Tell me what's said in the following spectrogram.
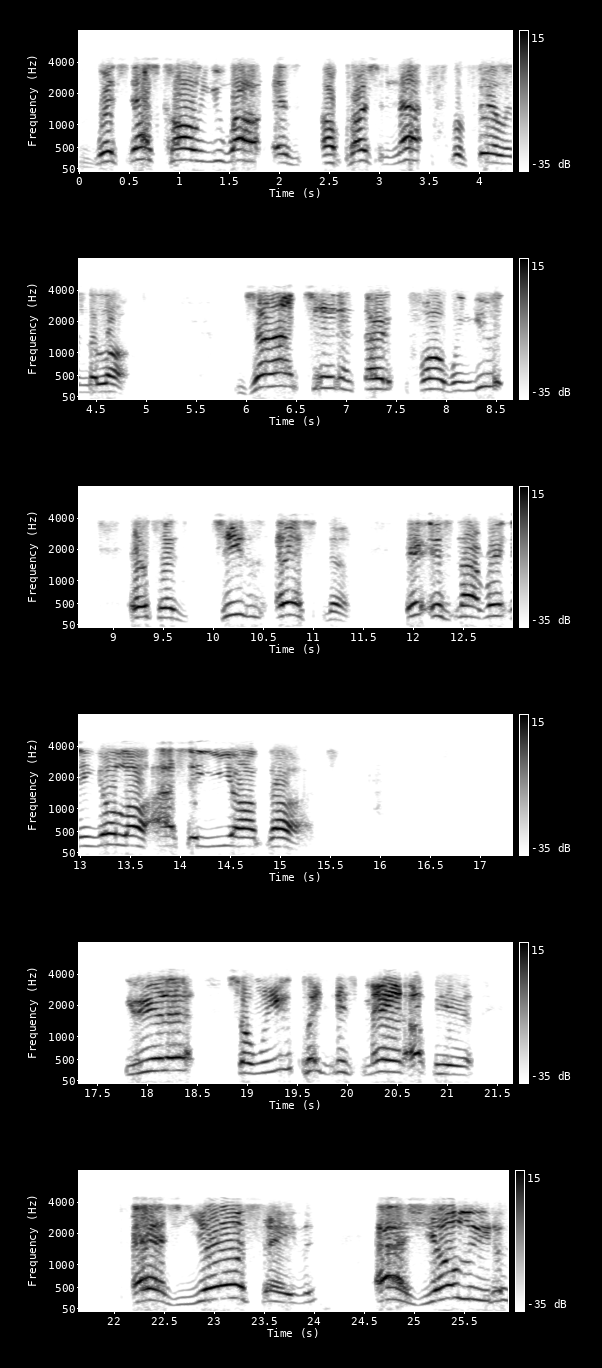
mm-hmm. which that's calling you out as a person not fulfilling the law. John 10 and 34, when you, it says, Jesus asked them, It is not written in your law, I say ye are gods. You hear that? So when you put this man up here as your savior, as your leader,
